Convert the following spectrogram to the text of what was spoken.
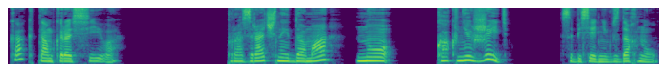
Как там красиво! Прозрачные дома, но как в них жить? Собеседник вздохнул.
